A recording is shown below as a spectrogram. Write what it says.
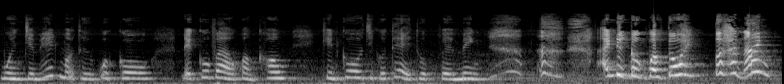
Muốn chiếm hết mọi thứ của cô. Để cô vào khoảng không, Khiến cô chỉ có thể thuộc về mình. Anh đừng động vào tôi Tôi hận anh.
